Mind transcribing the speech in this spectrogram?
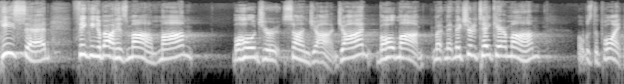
he said, thinking about his mom, Mom, behold your son, John. John, behold mom. Make sure to take care of mom. What was the point?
